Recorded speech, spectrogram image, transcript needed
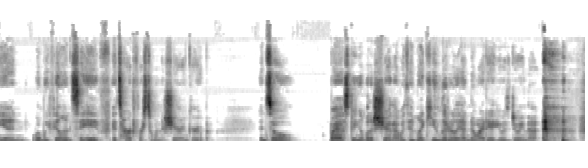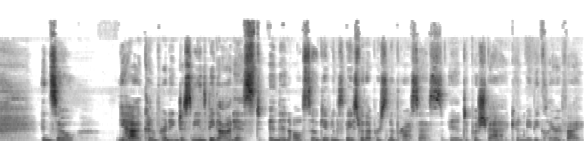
And when we feel unsafe, it's hard for us to want to share in group. And so by us being able to share that with him, like he literally had no idea he was doing that. and so yeah, confronting just means being honest and then also giving space for that person to process and to push back and maybe clarify.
